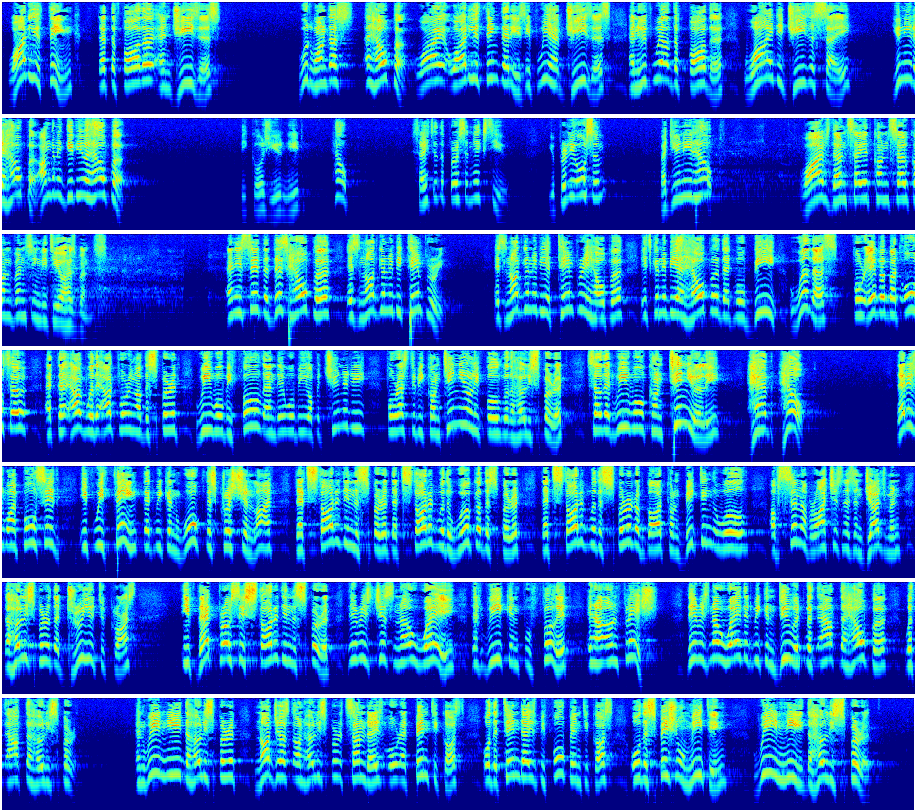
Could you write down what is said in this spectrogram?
Why do you think that the Father and Jesus would want us a helper? Why, why do you think that is? If we have Jesus and if we have the Father, why did Jesus say, You need a helper? I'm going to give you a helper. Because you need help. Say to the person next to you, you're pretty awesome, but you need help. Wives, don't say it con- so convincingly to your husbands. And he said that this helper is not going to be temporary. It's not going to be a temporary helper. It's going to be a helper that will be with us forever, but also at the out, with the outpouring of the Spirit, we will be filled and there will be opportunity for us to be continually filled with the Holy Spirit so that we will continually have help. That is why Paul said, if we think that we can walk this Christian life that started in the Spirit, that started with the work of the Spirit, that started with the Spirit of God convicting the world of sin, of righteousness, and judgment, the Holy Spirit that drew you to Christ, if that process started in the Spirit, there is just no way that we can fulfill it in our own flesh. There is no way that we can do it without the helper, without the Holy Spirit. And we need the Holy Spirit not just on Holy Spirit Sundays or at Pentecost or the 10 days before Pentecost or the special meeting. We need the Holy Spirit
